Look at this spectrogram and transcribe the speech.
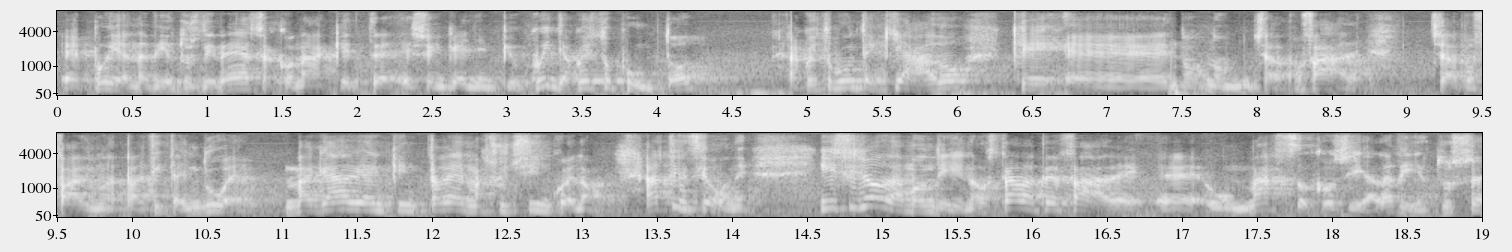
Eh, poi è una Virtus diversa con Hackett e Senghelia in più. Quindi a questo punto a questo punto è chiaro che eh, no, non ce la può fare ce la può fare in una partita in due, magari anche in tre, ma su cinque no. Attenzione, il signor Ramondino stava per fare eh, un mazzo così alla Virtus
